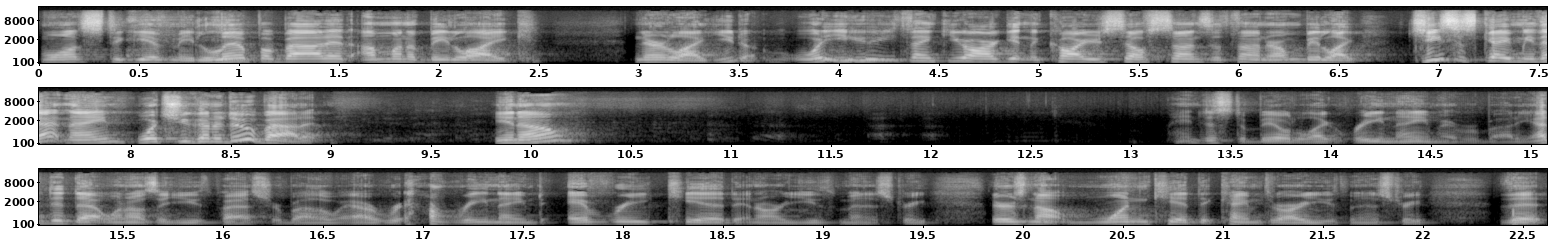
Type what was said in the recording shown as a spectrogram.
wants to give me lip about it, I'm going to be like, and they're like, you what do you think you are getting to call yourself sons of thunder? I'm going to be like, Jesus gave me that name. What you going to do about it? You know? Man, just to be able to like rename everybody. I did that when I was a youth pastor, by the way. I, re- I renamed every kid in our youth ministry. There's not one kid that came through our youth ministry that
